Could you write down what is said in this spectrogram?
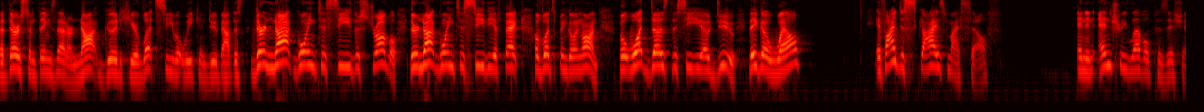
that there are some things that are not good here. Let's see what we can do about this. They're not going to see the struggle, they're not going to see the effect of what's been going on. But what does the CEO do? They go, Well, if I disguise myself in an entry level position,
